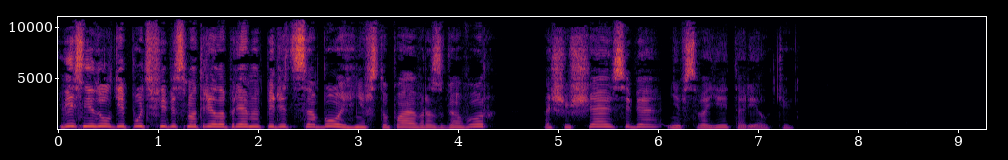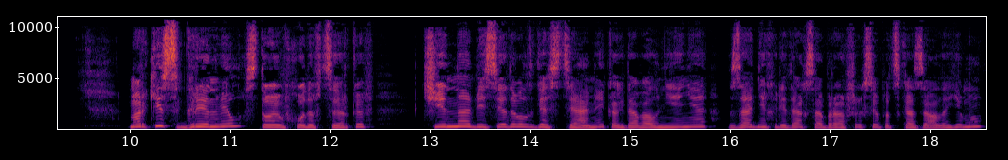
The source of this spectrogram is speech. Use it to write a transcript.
Весь недолгий путь Фиби смотрела прямо перед собой, не вступая в разговор, ощущая себя не в своей тарелке. Маркиз Гренвилл, стоя у входа в церковь, чинно беседовал с гостями, когда волнение в задних рядах собравшихся подсказало ему,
